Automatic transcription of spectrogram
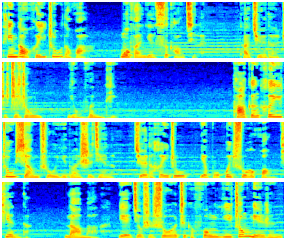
听到黑猪的话，莫凡也思考起来，他觉得这之中有问题。他跟黑猪相处一段时间了，觉得黑猪也不会说谎骗他。那么也就是说，这个风衣中年人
